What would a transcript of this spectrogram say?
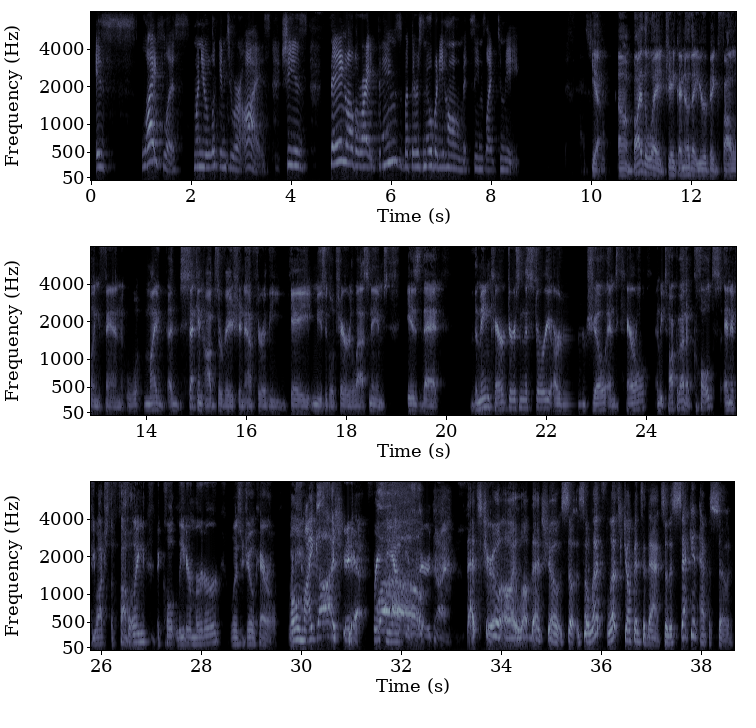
is lifeless when you look into her eyes. She is saying all the right things, but there's nobody home, it seems like to me. Yeah. Um, by the way, Jake, I know that you're a big following fan. My uh, second observation after the gay musical chair last names is that the main characters in this story are Joe and Carol, and we talk about a cult. And if you watch the following, the cult leader murderer was Joe Oh my gosh! Yeah, freaked Whoa. me out the entire time. That's true. Oh, I love that show. So so let's let's jump into that. So the second episode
